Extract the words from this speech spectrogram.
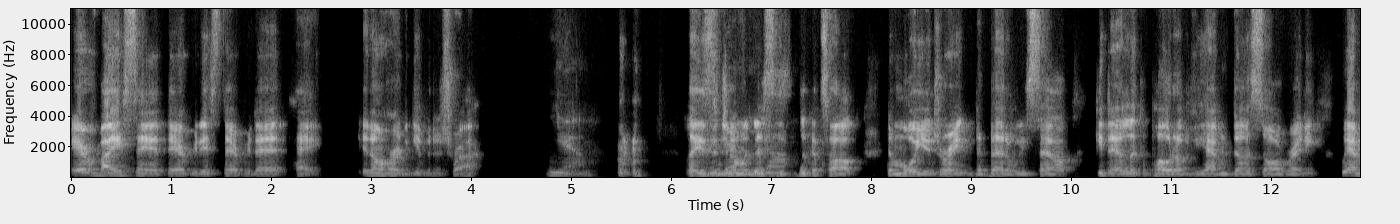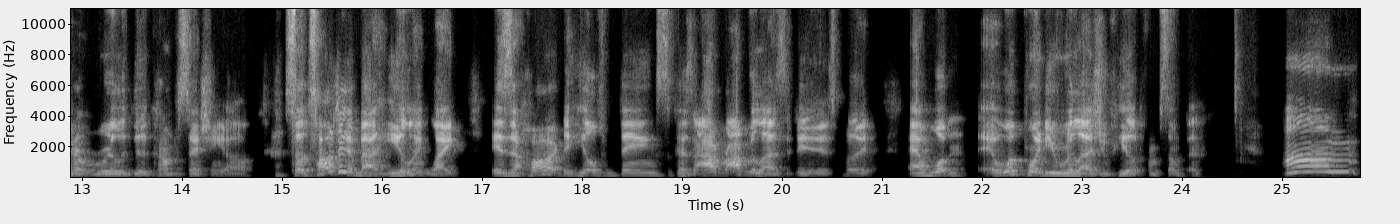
everybody's saying therapy, this, therapy, that. Hey, it don't hurt to give it a try. Yeah. Ladies and gentlemen, this is Liquor Talk. The more you drink, the better we sound. Get that liquor pulled up if you haven't done so already. We're having a really good conversation, y'all. So, talking about healing, like, is it hard to heal from things? Because I, I realize it is, but at what at what point do you realize you've healed from something? Um,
